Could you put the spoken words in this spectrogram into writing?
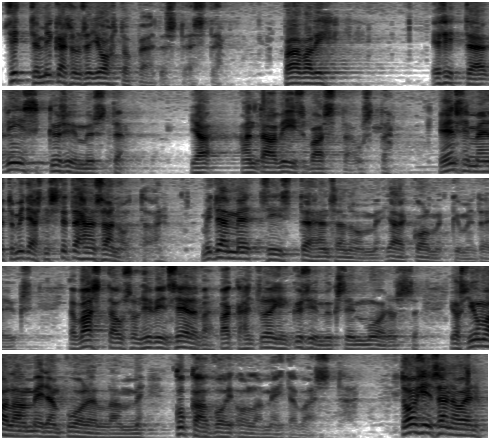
Sitten mikä on se johtopäätös tästä? Paavali esittää viisi kysymystä ja antaa viisi vastausta. Ensimmäinen, että mitä nyt sitten tähän sanotaan? Mitä me siis tähän sanomme? Jää 31. Ja vastaus on hyvin selvä, vaikka hän tuleekin kysymyksen muodossa. Jos Jumala on meidän puolellamme, kuka voi olla meitä vastaan? Toisin sanoen,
